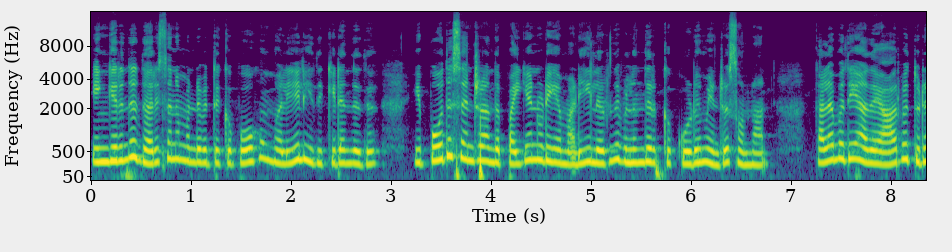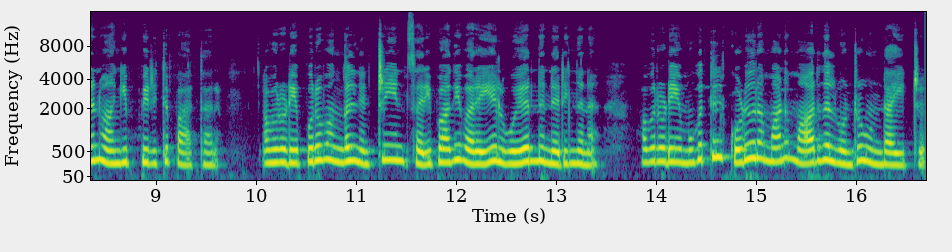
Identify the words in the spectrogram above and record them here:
இங்கிருந்து தரிசன மண்டபத்துக்கு போகும் வழியில் இது கிடந்தது. இப்போது சென்ற அந்த பையனுடைய மடியிலிருந்து விழுந்திருக்கக்கூடும் என்று சொன்னான். தளபதி அதை ஆர்வத்துடன் வாங்கி பிரித்து பார்த்தார். அவருடைய புருவங்கள் நெற்றியின் சரிபாதி வரையில் உயர்ந்து நெறிந்தன அவருடைய முகத்தில் கொடூரமான மாறுதல் ஒன்று உண்டாயிற்று.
